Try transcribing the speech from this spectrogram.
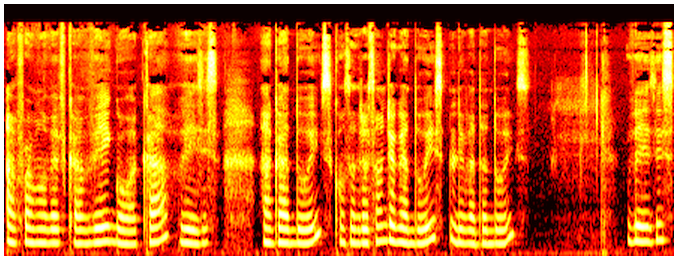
A fórmula vai ficar V igual a K vezes H2, concentração de H2 elevado a 2, vezes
